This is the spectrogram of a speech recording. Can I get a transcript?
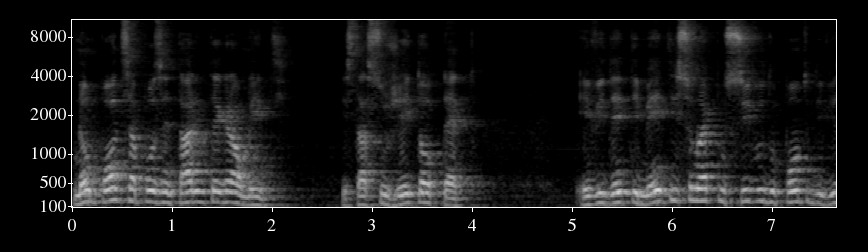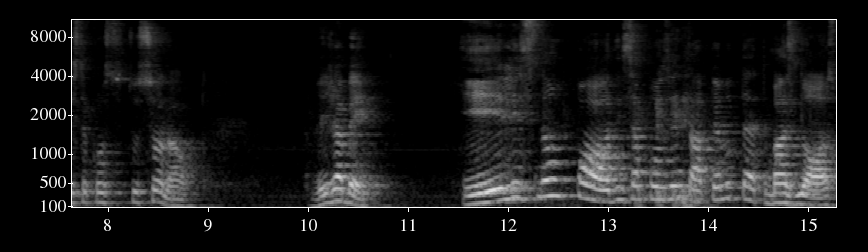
não pode se aposentar integralmente, está sujeito ao teto. Evidentemente, isso não é possível do ponto de vista constitucional. Veja bem, eles não podem se aposentar pelo teto, mas nós,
